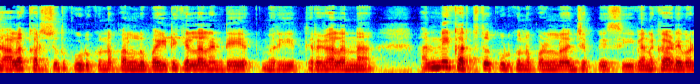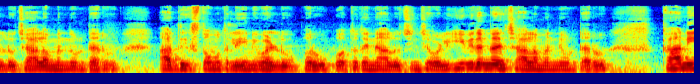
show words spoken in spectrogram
చాలా ఖర్చుతో కూడుకున్న పనులు బయటికి వెళ్ళాలంటే మరి తిరగాలన్నా అన్నీ ఖర్చుతో కూడుకున్న పనులు అని చెప్పేసి వెనకాడే వాళ్ళు చాలామంది ఉంటారు. ఆర్థిక స్తోమత లేని వాళ్ళు పరువు పోతుందని ఆలోచించే వాళ్ళు ఈ విధంగా చాలామంది ఉంటారు. కానీ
